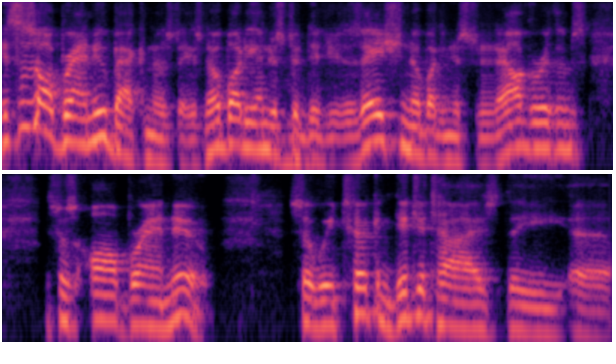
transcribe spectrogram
this is all brand new back in those days. Nobody understood digitization. Nobody understood algorithms. This was all brand new. So we took and digitized the uh,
